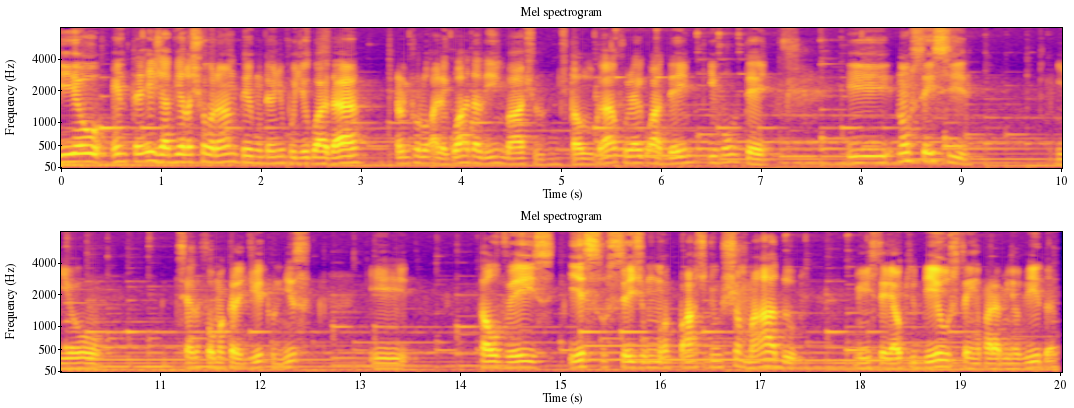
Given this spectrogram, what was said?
E eu entrei, já vi ela chorando, perguntei onde eu podia guardar. Ela me falou: Olha, guarda ali embaixo de tal lugar. Eu fui lá e guardei e voltei. E não sei se eu de certa forma acredito nisso e talvez isso seja uma parte de um chamado ministerial que Deus tenha para a minha vida.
